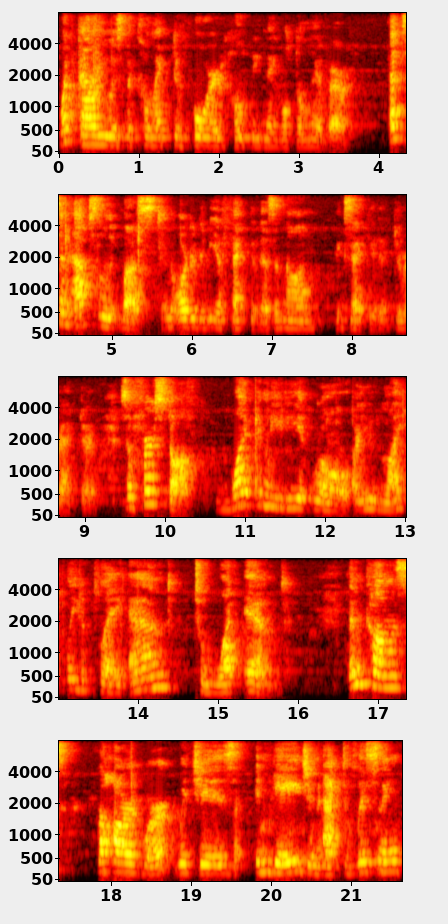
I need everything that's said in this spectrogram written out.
what value is the collective board hoping they will deliver? That's an absolute must in order to be effective as a non executive director. So, first off, what immediate role are you likely to play and to what end? Then comes the hard work, which is engage in active listening,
